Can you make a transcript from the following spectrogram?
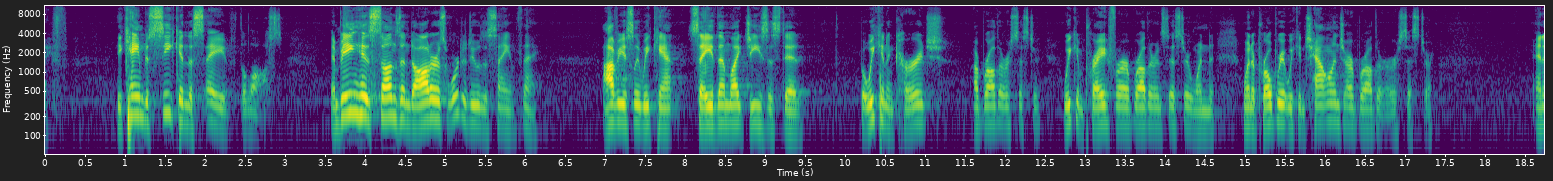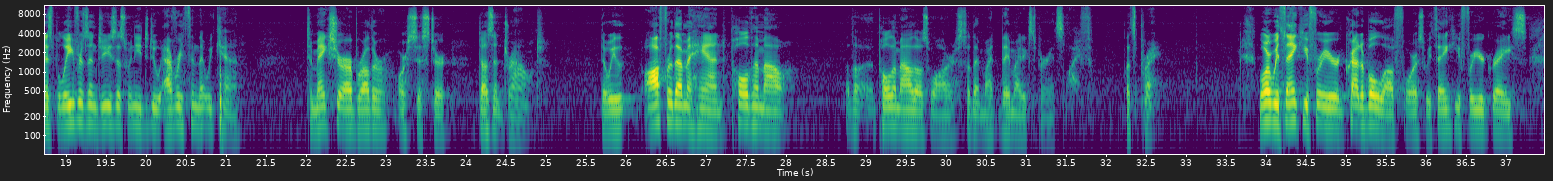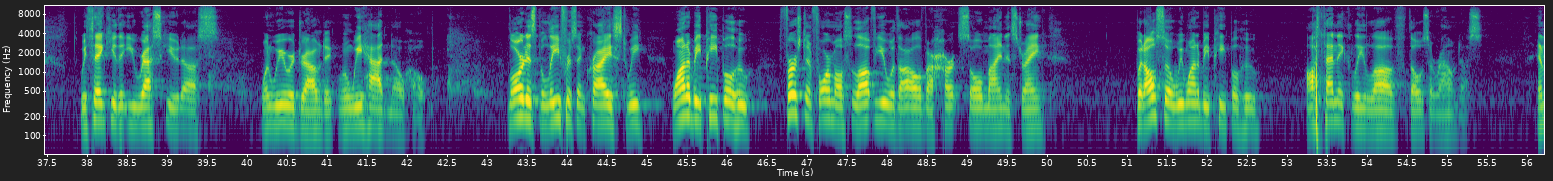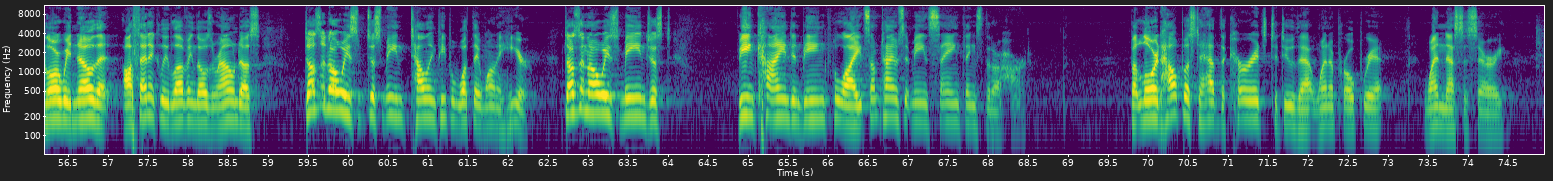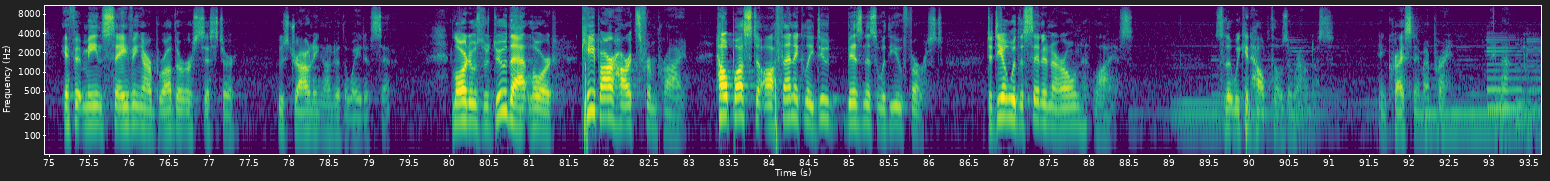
He came to seek and to save the lost. And being his sons and daughters, we're to do the same thing. Obviously, we can't save them like Jesus did, but we can encourage our brother or sister. We can pray for our brother and sister when, when appropriate. We can challenge our brother or sister. And as believers in Jesus, we need to do everything that we can to make sure our brother or sister doesn't drown. That we offer them a hand, pull them out, pull them out of those waters so that they might experience life. Let's pray. Lord, we thank you for your incredible love for us. We thank you for your grace. We thank you that you rescued us when we were drowning, when we had no hope. Lord, as believers in Christ, we want to be people who, first and foremost, love you with all of our heart, soul, mind, and strength. But also, we want to be people who authentically love those around us. And Lord, we know that authentically loving those around us doesn't always just mean telling people what they want to hear. Doesn't always mean just being kind and being polite. Sometimes it means saying things that are hard. But Lord, help us to have the courage to do that when appropriate, when necessary, if it means saving our brother or sister who's drowning under the weight of sin. Lord, as we do that, Lord, keep our hearts from pride. Help us to authentically do business with you first, to deal with the sin in our own lives, so that we can help those around us. In Christ's name I pray. Amen.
